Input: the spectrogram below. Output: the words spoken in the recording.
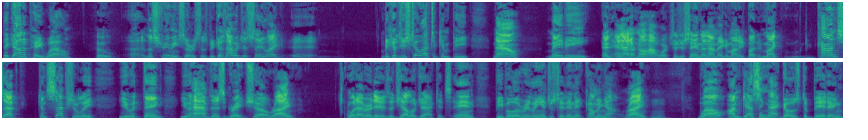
They got to pay well. Who? Uh, the streaming services, because I would just say like, uh, because you still have to compete. Now, maybe, and, and I don't know how it works. Because you're saying they're not making money, but my concept, conceptually, you would think you have this great show, right? Whatever it is, it's Yellow Jackets, and people are really interested in it coming out, right? Mm-hmm. Well, I'm guessing that goes to bidding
